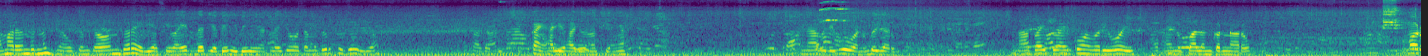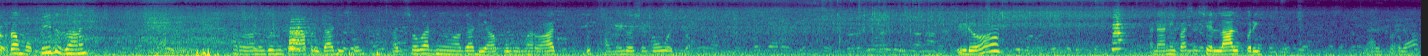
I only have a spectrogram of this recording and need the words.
અમારે અંદર નથી જવું, કેમ કે અમે ધરાઈ રહ્યા છીએ એક દરિયા બેહી બેહી એટલે જો તમે દૂરથી જોઈ લો. બાગા બ્રિજ કાંઈ હાલ્યો હાજો નથી અહીંયા. આ બધી ગોવાનું બજારું. આ ભાઈ તો અહીં કોણ વરી હોય? એનું પાલન કરનારો. મારો રમો પીધું જાણે. અને જો આપણી ગાડી છે. આજ સવારની હું આ ગાડી આપું છું મારો હાથ દુખવા મળ્યો છે, બહુ જ તો. પીડો અને આની પાસે છે લાલ પરી. લાલ પરી.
